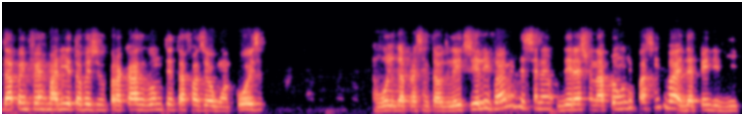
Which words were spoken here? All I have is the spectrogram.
dá para a enfermaria, talvez eu para casa, vamos tentar fazer alguma coisa. Vou ligar para central de leitos e ele vai me direcionar para onde o paciente vai. Depende de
